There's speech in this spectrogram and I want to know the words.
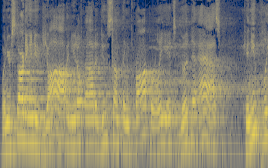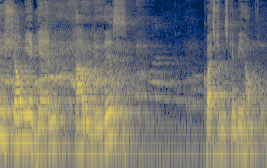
When you're starting a new job and you don't know how to do something properly, it's good to ask, Can you please show me again how to do this? Questions can be helpful.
